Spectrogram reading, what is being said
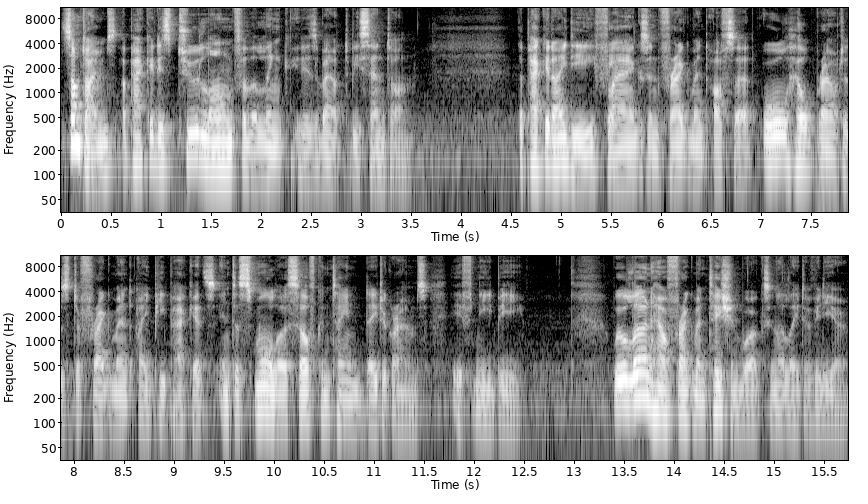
Sometimes a packet is too long for the link it is about to be sent on. The packet ID, flags, and fragment offset all help routers to fragment IP packets into smaller self-contained datagrams, if need be. We'll learn how fragmentation works in a later video.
